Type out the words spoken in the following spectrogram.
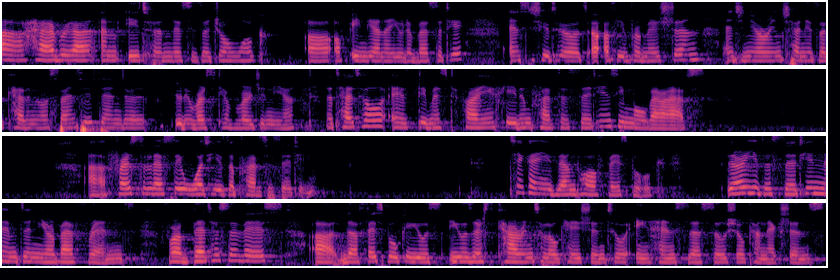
Uh, hi everyone, I'm Ethan. This is a John Walk uh, of Indiana University, Institute of Information Engineering, Chinese Academy of Sciences, and uh, University of Virginia. The title is Demystifying Hidden Privacy Settings in Mobile Apps. Uh, first, let's see what is a privacy setting. Take an example of Facebook. There is a setting named nearby friends. For better service, uh, the Facebook use users' current location to enhance the social connections.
